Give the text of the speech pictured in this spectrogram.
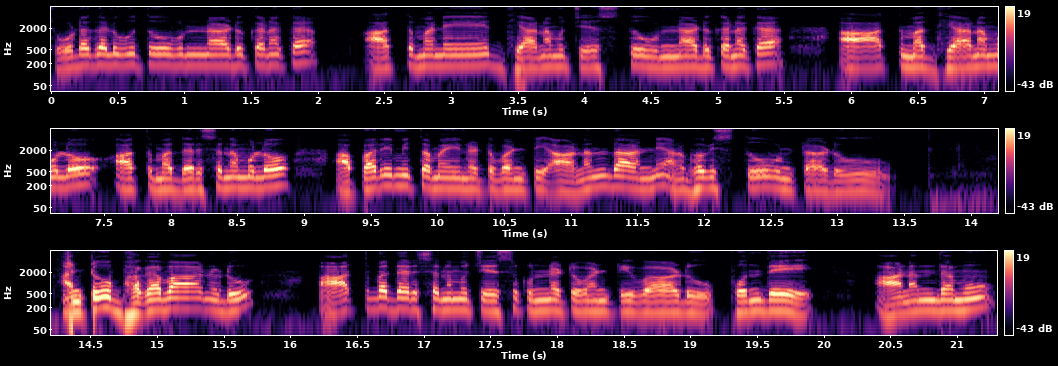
చూడగలుగుతూ ఉన్నాడు కనుక ఆత్మనే ధ్యానము చేస్తూ ఉన్నాడు కనుక ఆ ఆత్మ ధ్యానములో ఆత్మ దర్శనములో అపరిమితమైనటువంటి ఆనందాన్ని అనుభవిస్తూ ఉంటాడు. అంటూ భగవానుడు ఆత్మదర్శనము చేసుకున్నటువంటి వాడు పొందే ఆనందము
